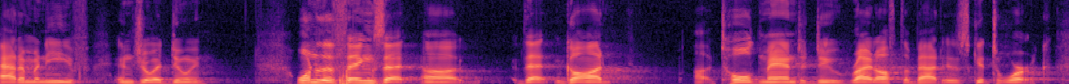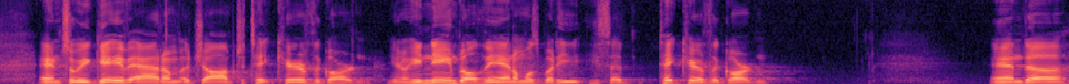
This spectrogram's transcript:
Adam and Eve, enjoyed doing. One of the things that, uh, that God uh, told man to do right off the bat is get to work. And so he gave Adam a job to take care of the garden. You know, he named all the animals, but he, he said, take care of the garden. And, uh,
